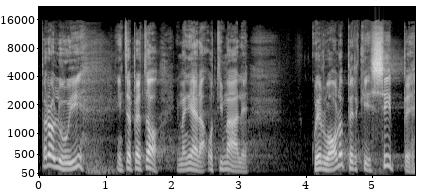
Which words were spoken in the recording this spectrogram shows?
Però lui interpretò in maniera ottimale quel ruolo perché seppe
